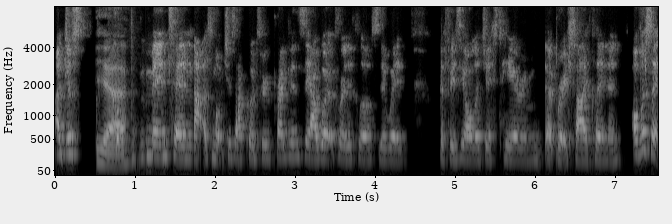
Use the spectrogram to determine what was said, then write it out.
I just yeah maintained that as much as I could through pregnancy. I worked really closely with the physiologist here in, at British Cycling. And obviously,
